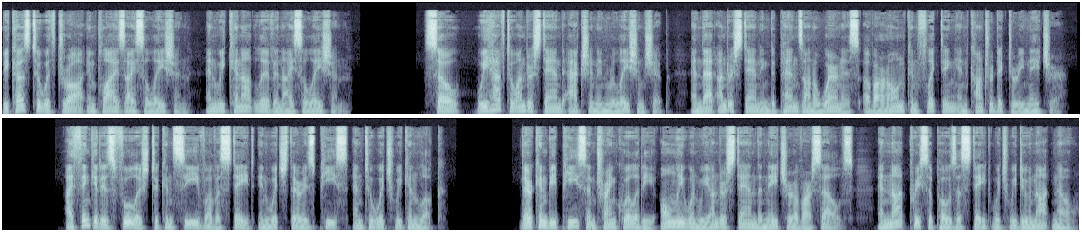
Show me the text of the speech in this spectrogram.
Because to withdraw implies isolation, and we cannot live in isolation. So, we have to understand action in relationship, and that understanding depends on awareness of our own conflicting and contradictory nature. I think it is foolish to conceive of a state in which there is peace and to which we can look. There can be peace and tranquility only when we understand the nature of ourselves, and not presuppose a state which we do not know.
